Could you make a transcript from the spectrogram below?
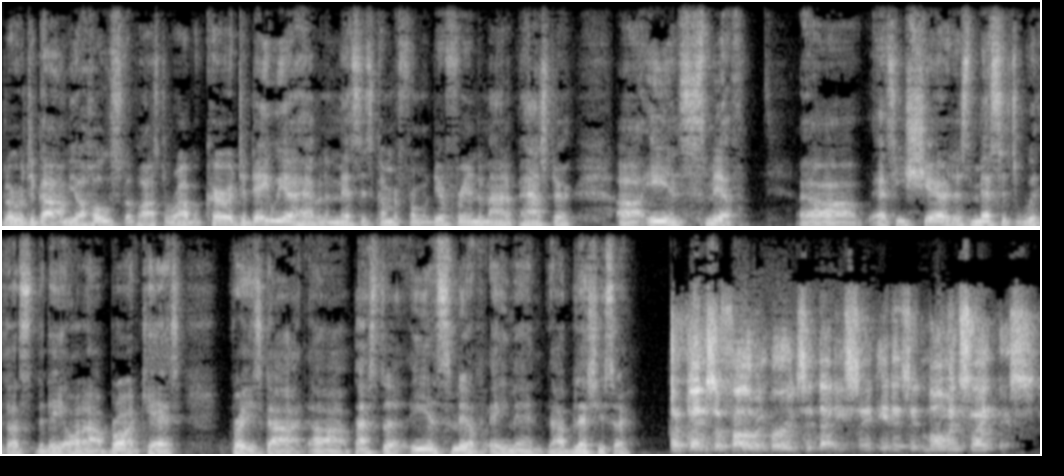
Glory to God. I'm your host, Apostle Robert Currie. Today we are having a message coming from a dear friend of mine, a pastor, uh, Ian Smith uh, as he shared this message with us today on our broadcast. Praise God. Uh, Pastor Ian Smith, amen. God bless you, sir. Appends the following words in that he said, It is in moments like this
